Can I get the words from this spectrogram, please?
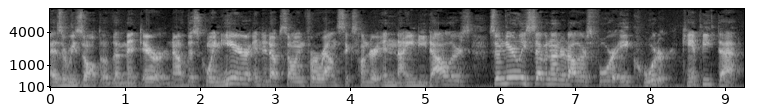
as a result of the mint error. Now this coin here ended up selling for around $690, so nearly $700 for a quarter. Can't beat that.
